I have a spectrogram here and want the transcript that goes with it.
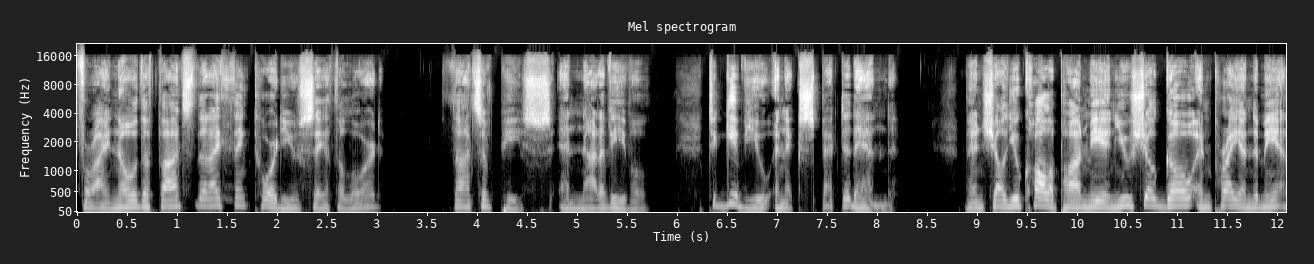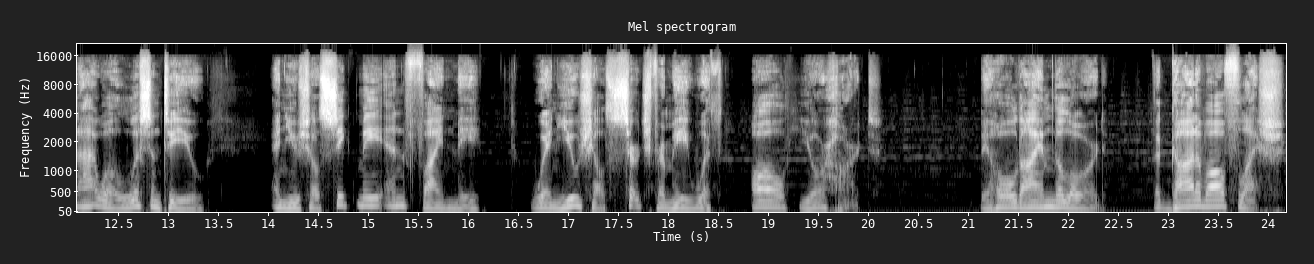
For I know the thoughts that I think toward you, saith the Lord, thoughts of peace and not of evil, to give you an expected end. Then shall you call upon me, and you shall go and pray unto me, and I will listen to you. And you shall seek me and find me, when you shall search for me with all your heart. Behold, I am the Lord, the God of all flesh.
